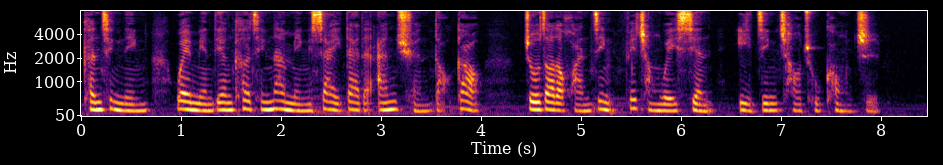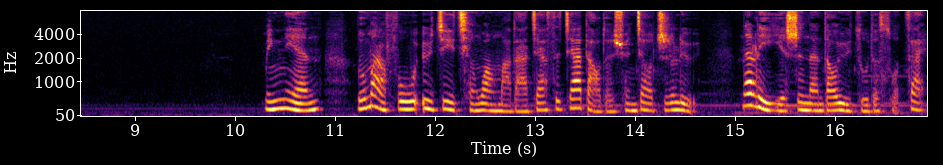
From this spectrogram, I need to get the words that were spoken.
恳请您为缅甸克钦难民下一代的安全祷告。周遭的环境非常危险，已经超出控制。明年，鲁马夫预计前往马达加斯加岛的宣教之旅，那里也是南岛语族的所在，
